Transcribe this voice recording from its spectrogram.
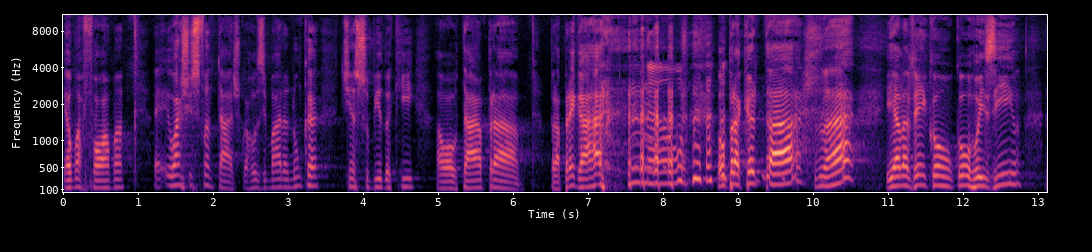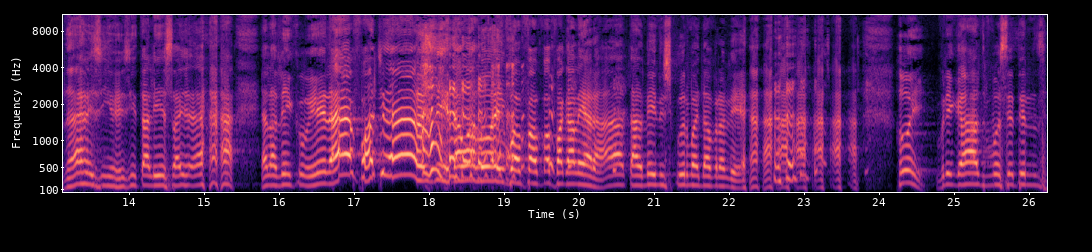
é uma forma. É, eu acho isso fantástico. A Rosimara nunca tinha subido aqui ao altar para para pregar. Não. ou para cantar, não é? E ela vem com, com o Ruizinho, né, Ruizinho? O Ruizinho está ali, só, ela vem com ele. É, pode não, Ruizinho, dá um alô aí para a galera. Ah, tá meio no escuro, mas dá para ver. Oi, obrigado por você ter nos,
